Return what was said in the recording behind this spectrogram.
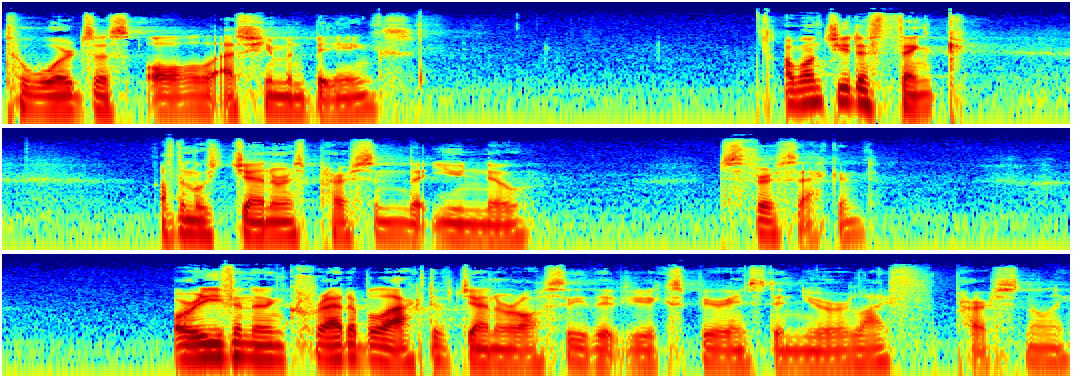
towards us all as human beings. I want you to think of the most generous person that you know, just for a second or even an incredible act of generosity that you experienced in your life personally.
